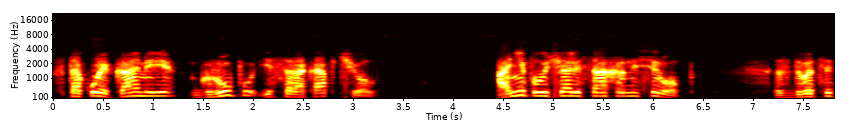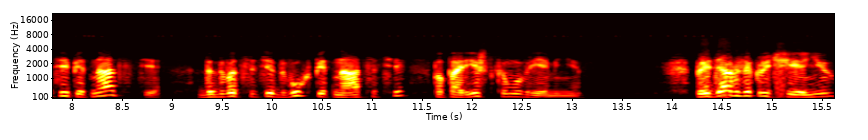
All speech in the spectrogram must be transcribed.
в такой камере группу из 40 пчел. Они получали сахарный сироп с 20.15 до 22.15 по парижскому времени. Придя к заключению,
